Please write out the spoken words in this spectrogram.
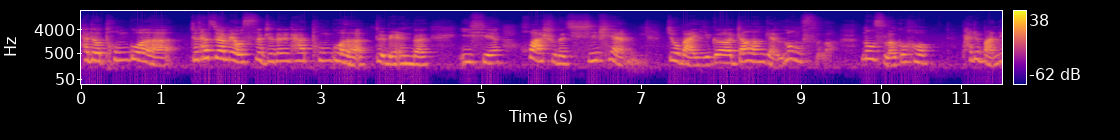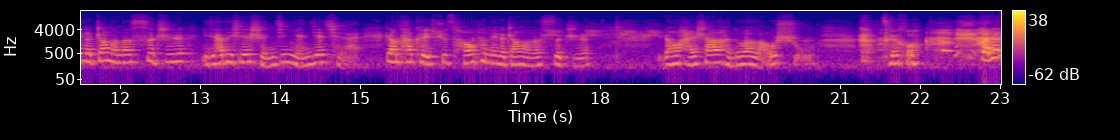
他就通过了，就他虽然没有四肢，但是他通过了对别人的一些话术的欺骗，就把一个蟑螂给弄死了。弄死了过后，他就把那个蟑螂的四肢以及它的一些神经连接起来，让它可以去操控那个蟑螂的四肢，然后还杀了很多的老鼠。最后，反正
